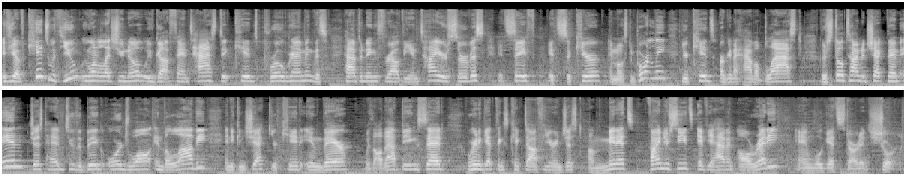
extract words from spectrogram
If you have kids with you, we want to let you know that we've got fantastic kids programming that's happening throughout the entire service. It's safe, it's secure, and most importantly, your kids are going to have a blast. There's still time to check them in. Just head to the big orange wall in the lobby and you can check your kid in there. With all that being said, we're going to get things kicked off here in just a minute. Find your seats if you haven't already, and we'll get started shortly.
